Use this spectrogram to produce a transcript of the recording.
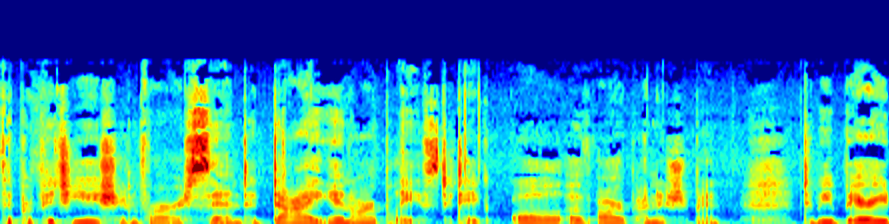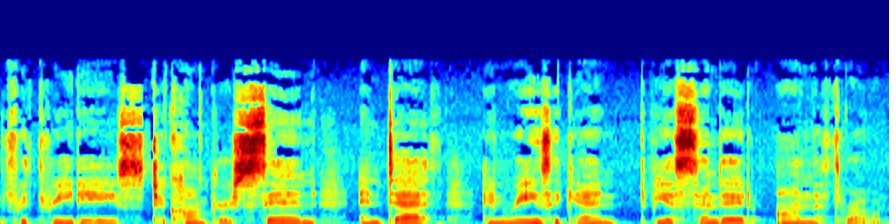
the propitiation for our sin, to die in our place, to take all of our punishment, to be buried for three days, to conquer sin and death, and raise again, to be ascended on the throne.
